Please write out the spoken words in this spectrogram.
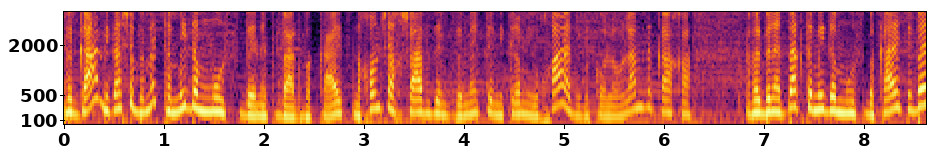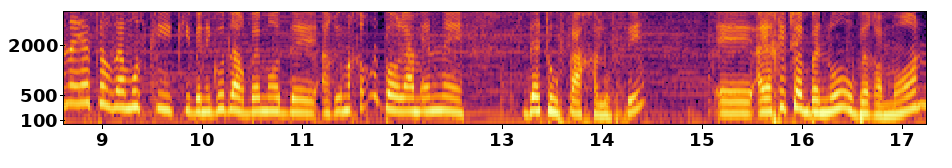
וגם בגלל שבאמת תמיד עמוס בנתב"ג בקיץ. נכון שעכשיו זה באמת מקרה מיוחד, ובכל העולם זה ככה. אבל בנתב"ג תמיד עמוס בקיץ, ובין היתר זה עמוס כי, כי בניגוד להרבה מאוד uh, ערים אחרות בעולם, אין uh, שדה תעופה חלופי. Uh, היחיד שהם בנו הוא ברמון,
